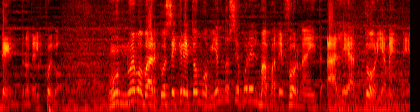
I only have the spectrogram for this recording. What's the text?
dentro del juego. Un nuevo barco secreto moviéndose por el mapa de Fortnite aleatoriamente.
